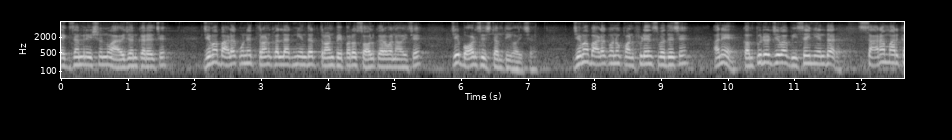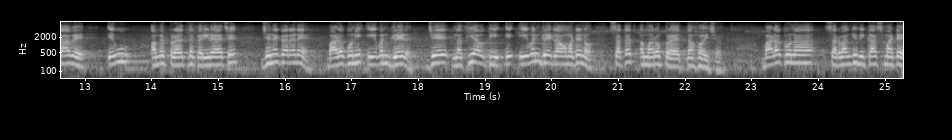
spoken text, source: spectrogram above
એક્ઝામિનેશનનું આયોજન કરેલ છે. જેમાં બાળકોને ત્રણ કલાકની અંદર ત્રણ પેપરો સોલ્વ કરવાના હોય છે, જે બોર્ડ સિસ્ટમથી હોય છે. જેમાં બાળકોનો કોન્ફિડન્સ વધે છે અને કમ્પ્યુટર જેવા વિષયની અંદર સારા માર્ક આવે એવું અમે પ્રયત્ન કરી રહ્યા છે. જેને કારણે બાળકોની એ વન ગ્રેડ જે નથી આવતી, એ એ વન ગ્રેડ લાવવા માટેનો સતત અમારો પ્રયત્ન હોય છે. બાળકોના સર્વાંગી વિકાસ માટે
